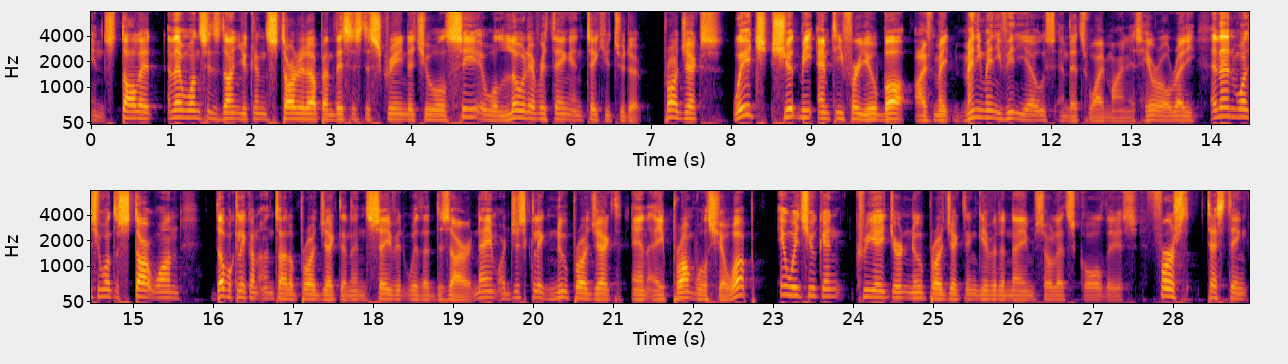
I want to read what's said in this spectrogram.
install it. And then once it's done, you can start it up and this is the screen that you will see. It will load everything and take you to the projects, which should be empty for you, but I've made many, many videos and that's why mine is here already. And then once you want to start one, double click on untitled project and then save it with a desired name or just click new project and a prompt will show up in which you can create your new project and give it a name. So let's call this first testing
